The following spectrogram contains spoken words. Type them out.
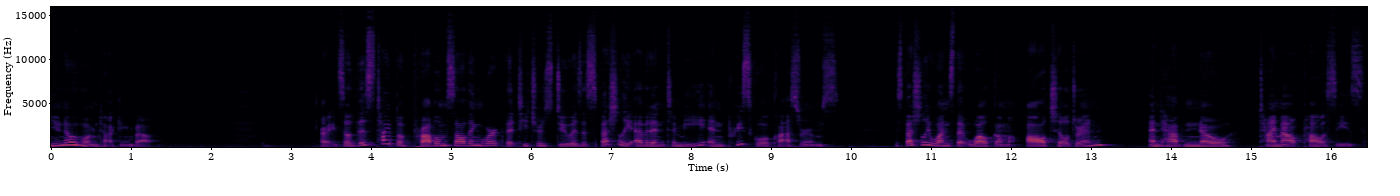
You know who I'm talking about. All right, so this type of problem solving work that teachers do is especially evident to me in preschool classrooms, especially ones that welcome all children and have no timeout policies.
